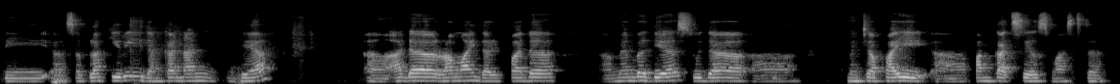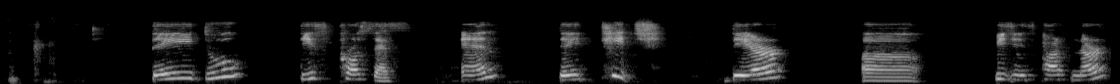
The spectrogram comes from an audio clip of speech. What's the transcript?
di uh, sebelah kiri dan kanan dia uh, ada ramai daripada uh, member dia sudah uh, mencapai uh, pangkat sales master. They do this process and they teach their uh, business partner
